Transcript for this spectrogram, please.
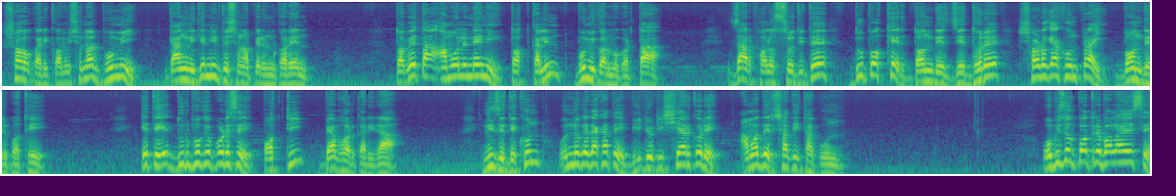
সহকারী কমিশনার ভূমি গাংনীকে নির্দেশনা প্রেরণ করেন। তবে তা আমলে নেয়নি তৎকালীন ভূমি কর্মকর্তা, যার ফলশ্রুতিতে দুপক্ষের দ্বন্দ্বের জের ধরে সড়ক এখন প্রায় বন্ধের পথে। এতে দুর্ভোগে পড়েছে পথটি ব্যবহারকারীরা। নিজে দেখুন, অন্যকে দেখাতে ভিডিওটি শেয়ার করে আমাদের সাথেই থাকুন। অভিযোগপত্রে বলা হয়েছে,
